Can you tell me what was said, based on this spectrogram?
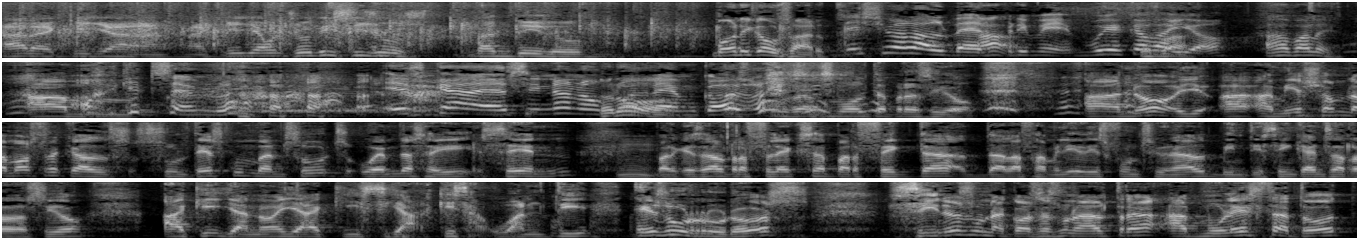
ara, aquí hi ha, aquí hi ha un judici just. Bandido. Mònica Usart. Deixo a l'Albert Ah. primer, vull acabar va. jo. Ah, vale. Oh, què et sembla? és que eh, si no, no No, no. parlem Poses coses. molta pressió. Uh, no, jo- a, a mi això em demostra que els solters convençuts ho hem de seguir sent, mm. perquè és el reflexe perfecte de la família disfuncional, 25 anys de relació. Aquí ja no hi ha qui s'hi- qui s'aguanti. És horrorós. Si no és una cosa, és una altra. Et molesta tot.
